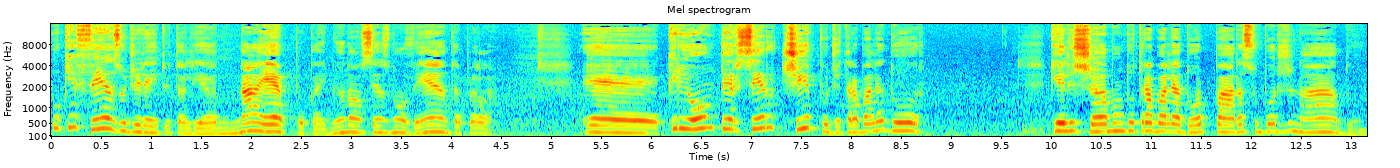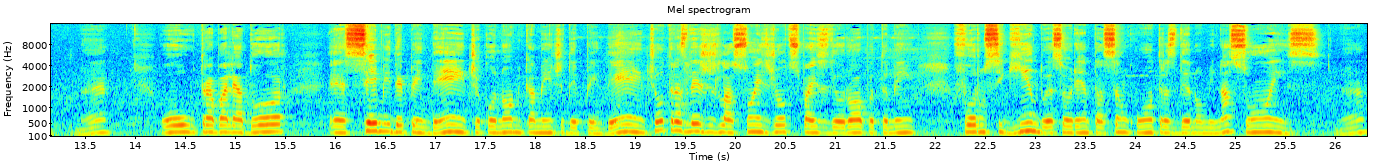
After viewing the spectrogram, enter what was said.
O que fez o direito italiano na época, em 1990 para lá, é, criou um terceiro tipo de trabalhador, que eles chamam do trabalhador para subordinado, né? ou trabalhador é, semi-dependente, economicamente dependente. Outras legislações de outros países da Europa também foram seguindo essa orientação com outras denominações. Né?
